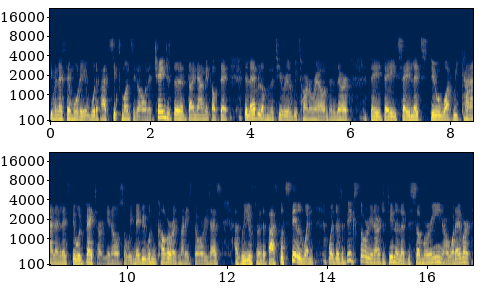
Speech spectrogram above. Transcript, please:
even less than what they would have had six months ago. And it changes the dynamic of the, the level of material we turn around, and they're, they they say let's do what we can and let's do it better, you know. So we maybe wouldn't cover as many stories as as we used to in the past, but still, when when there's a big story in Argentina like the submarine or whatever,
